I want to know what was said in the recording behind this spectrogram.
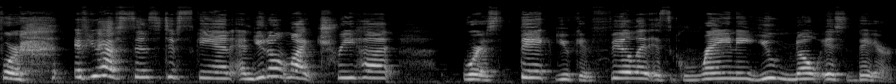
for if you have sensitive skin and you don't like Tree Hut, where it's thick, you can feel it, it's grainy, you know it's there.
